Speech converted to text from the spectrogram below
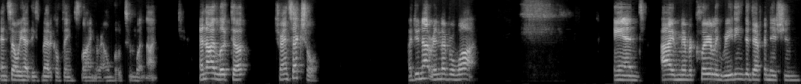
And so we had these medical things lying around, books and whatnot. And I looked up transsexual. I do not remember why. And I remember clearly reading the definition.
